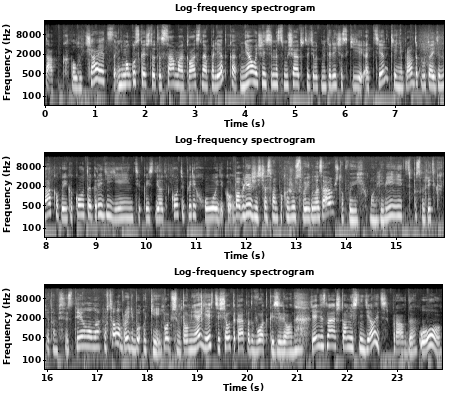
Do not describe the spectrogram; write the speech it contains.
так получается. Не могу сказать, что это самая классная палетка. Меня очень сильно смущают вот эти вот металлические оттенки. Они, правда, как будто одинаковые. Какого-то градиентика сделать, какого-то переходика. Поближе сейчас вам покажу свои глаза, чтобы вы их могли видеть, посмотреть, как я там все сделала. Но в целом вроде бы окей. В общем-то, у меня есть еще вот такая подводка зеленая. Я не знаю, что мне с ней делать, правда. О,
